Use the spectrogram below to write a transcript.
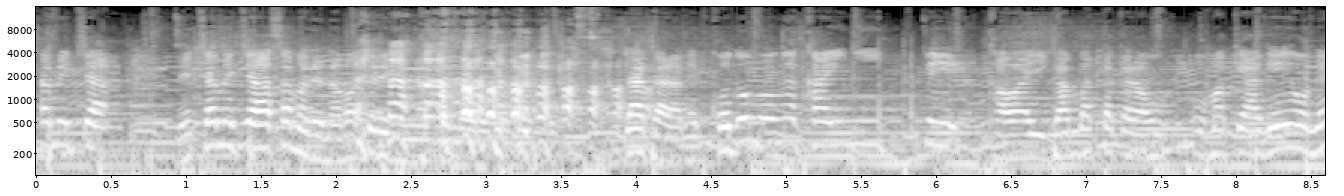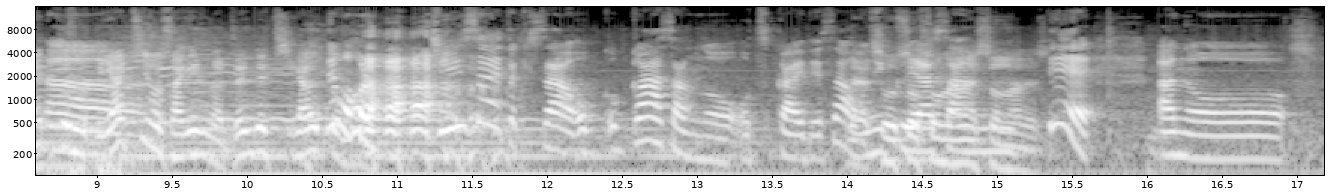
ちゃめちゃめちゃめちゃ朝まで生テレビになってんだ だからね子供が買いに行って可愛い頑張ったからおおまけあげようねっていうのとあー。家賃を下げるのは全然違うとでもほら 小さい時さおお母さんのお使いでさお肉屋さんに行ってあのー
